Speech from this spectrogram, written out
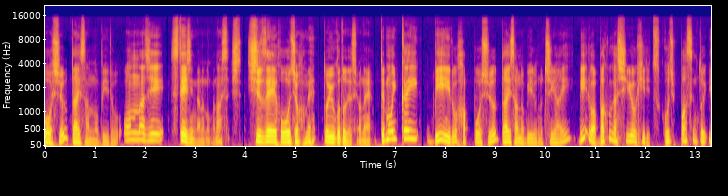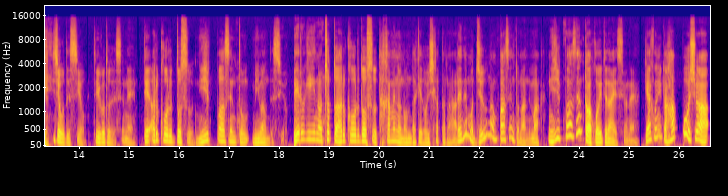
防酒第3のビール同じステージになるのかな？酒税法上ね。ということですよね。でもう一回ビール発泡酒第3のビールの違い。ビールは麦芽使用比率50%以上ですよ。ということですよね。でアルコール度数20%未満ですよ。ベルギーのちょっとアルコール度数高めの飲んだけど美味しかったな。あれでも10何パーセントなんでまあ20%は超えてないですよね。逆に言うと発泡酒は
